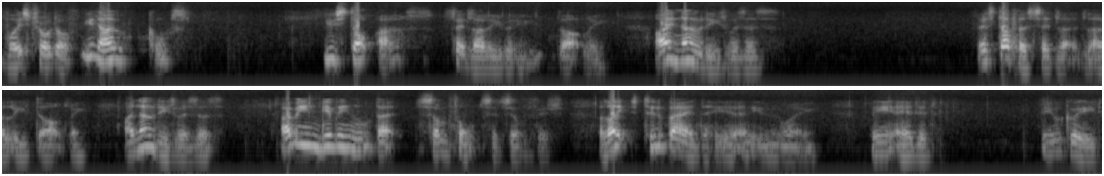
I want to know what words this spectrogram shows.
Voice trod off. You know, of course. You stop us, said Lully darkly. I know these wizards. They stop us, said Lully darkly. I know these wizards. I've been giving that some thought, said Silverfish. The light's too bad here anyway. He added. He agreed.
